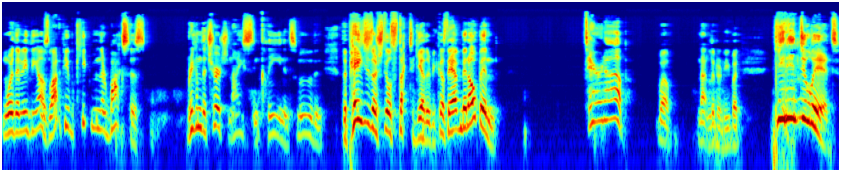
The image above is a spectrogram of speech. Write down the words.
more than anything else. A lot of people keep them in their boxes. Bring them to church nice and clean and smooth. And the pages are still stuck together because they haven't been opened. Tear it up. Well, not literally, but get into it.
